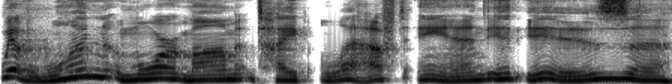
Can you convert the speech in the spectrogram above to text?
we have one more mom type left, and it is uh,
